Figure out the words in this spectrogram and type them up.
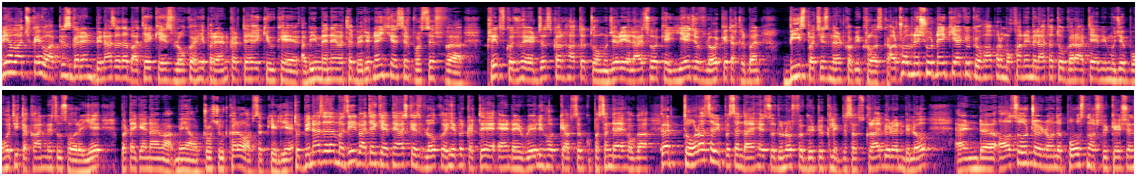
अभी हम आ चुके हैं वापस घर एंड बिना ज़्यादा बातें के इस व्लॉग को यहीं पर एंड करते हैं क्योंकि अभी मैंने मतलब एडिट नहीं किया, सिर्फ़ और सिर्फ़ क्लिप्स को जो है एडजस्ट कर रहा था तो मुझे रियलाइज़ हुआ कि ये जो ब्लॉग है तकरीबन 20-25 मिनट को भी क्रॉस कर आउटरो हमने शूट नहीं किया क्योंकि वहाँ पर मौका नहीं मिला था तो घर आते अभी मुझे बहुत ही थकान महसूस हो रही है। बट अगेन मैं आउटरो शूट कर रहा हूँ आप सबके लिए। तो बिना ज़्यादा मजीद बातें कि अपने आज के इस ब्लॉग को यहीं पर करते हैं एंड आई रियली होप कि आप सबको पसंद आया होगा। अगर थोड़ा सा भी पसंद आया है so do not forget to click the subscribe button below and also turn on the post notification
